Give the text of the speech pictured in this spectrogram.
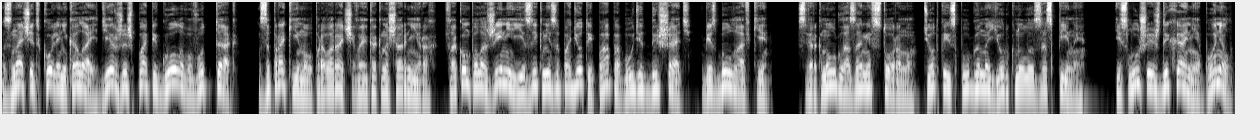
«Значит, Коля Николай, держишь папе голову вот так!» Запрокинул, проворачивая, как на шарнирах. В таком положении язык не западет, и папа будет дышать, без булавки. Сверкнул глазами в сторону. Тетка испуганно юркнула за спины. «И слушаешь дыхание, понял?»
